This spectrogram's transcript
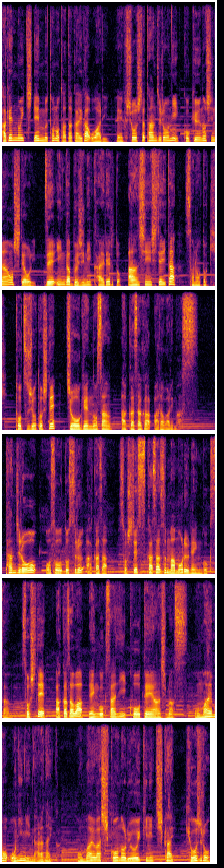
加減の一縁武との戦いが終わり、えー負傷した炭治郎に呼吸の指南をしており、全員が無事に帰れると安心していたその時、突如として上限の3赤座が現れます。炭治郎を襲おうとする赤座、そしてすかさず守る煉獄さん、そして赤座は煉獄さんにこう提案します。お前も鬼にならないかお前は思考の領域に近い。京次郎、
